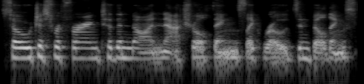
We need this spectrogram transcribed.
So just referring to the non-natural things like roads and buildings.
